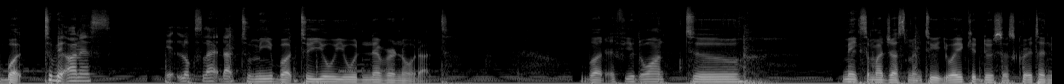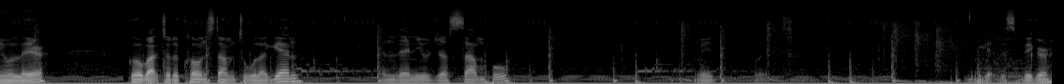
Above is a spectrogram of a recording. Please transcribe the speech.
but to be honest it looks like that to me but to you you would never know that but if you'd want to make some adjustment to it what you could do is just create a new layer go back to the clone stamp tool again and then you just sample. Wait, wait. let me get this bigger.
